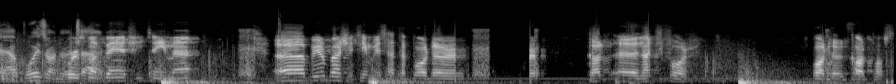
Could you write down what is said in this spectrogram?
our boys are under Where's my. Banshee team at? Uh, your Banshee team is at the border. Guard, uh, 94. Border guard post.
